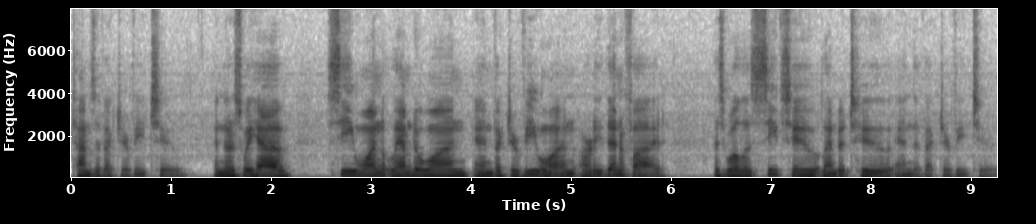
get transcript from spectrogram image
times the vector v2. And notice we have c1 lambda 1 and vector v1 already identified, as well as c2, lambda 2, and the vector v2.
